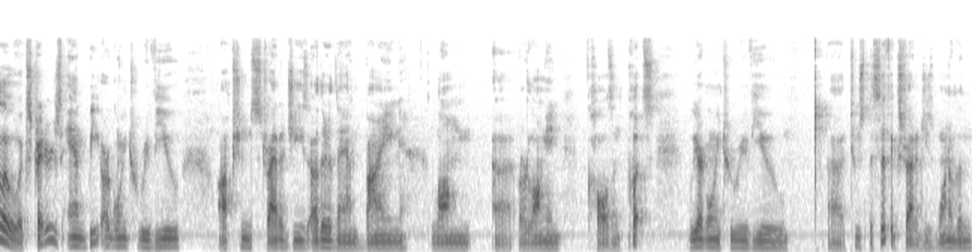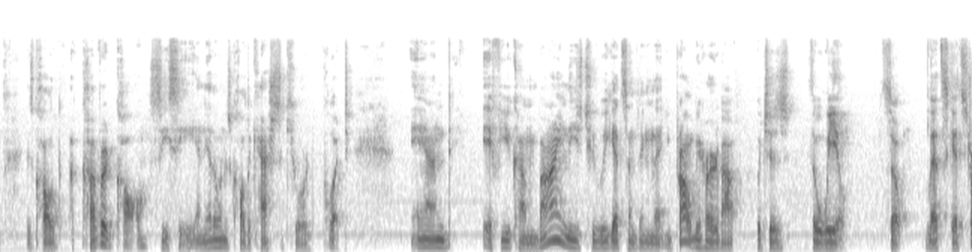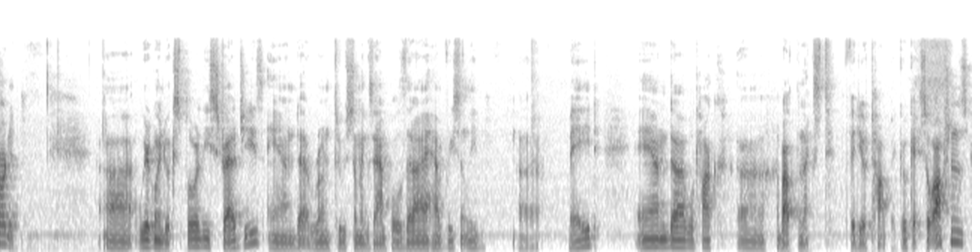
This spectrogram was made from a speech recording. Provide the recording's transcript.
Hello X-Traders and we are going to review option strategies other than buying long uh, or longing calls and puts. We are going to review uh, two specific strategies. One of them is called a covered call, CC, and the other one is called a cash secured put. And if you combine these two, we get something that you probably heard about, which is the wheel. So let's get started. Uh, we're going to explore these strategies and uh, run through some examples that I have recently uh, made and uh, we'll talk uh, about the next video topic. Okay, so options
